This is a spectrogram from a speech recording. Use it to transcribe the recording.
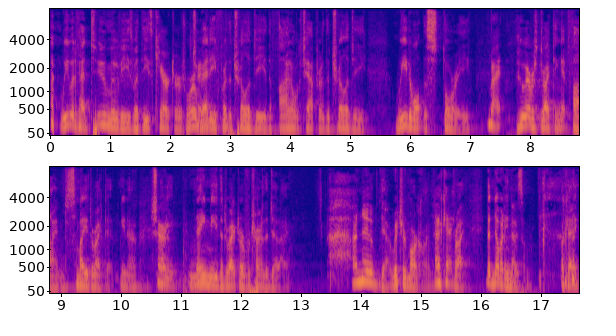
we would have had two movies with these characters. We're True. ready for the trilogy, the final chapter of the trilogy. We want the story. Right. Whoever's directing it, fine. Somebody direct it. You know. Sure. I mean, name me the director of Return of the Jedi. I knew. Yeah, Richard Marquand. Okay. Right. But nobody knows him. Okay.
